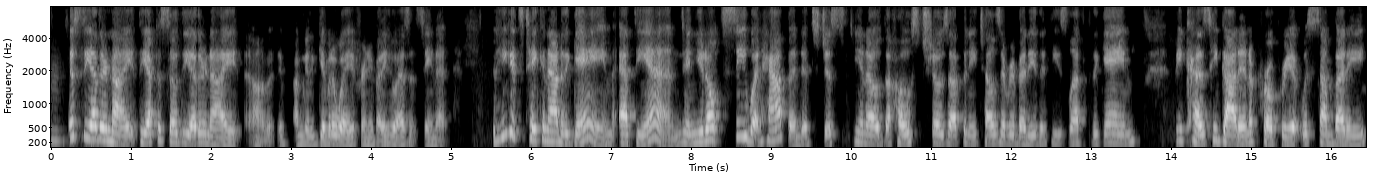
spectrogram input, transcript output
Mhm. just the other night the episode the other night um, if, i'm going to give it away for anybody who hasn't seen it but he gets taken out of the game at the end and you don't see what happened. It's just you know the host shows up and he tells everybody that he's left the game because he got inappropriate with somebody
